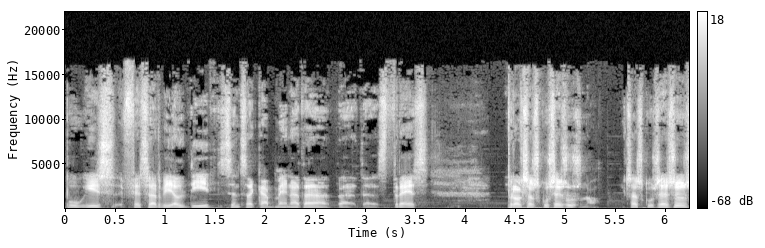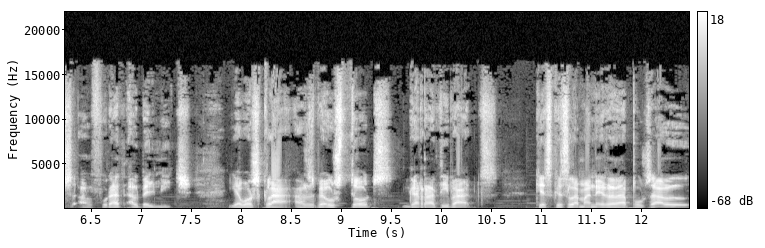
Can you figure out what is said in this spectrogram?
puguis fer servir el dit sense cap mena d'estrès. De, de Però els escocesos no. Els escocesos, el forat al vell mig. Llavors, clar, els veus tots garrativats, que és que és la manera de posar el,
